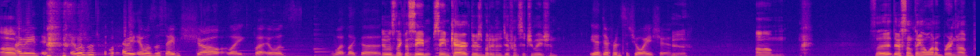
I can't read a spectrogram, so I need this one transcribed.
um, I mean, it, it was, a, it was- I mean, it was the same show, like, but it was what like a it was like the same same characters, but in a different situation. yeah different situation. Yeah. Um. So there's something I want to bring up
